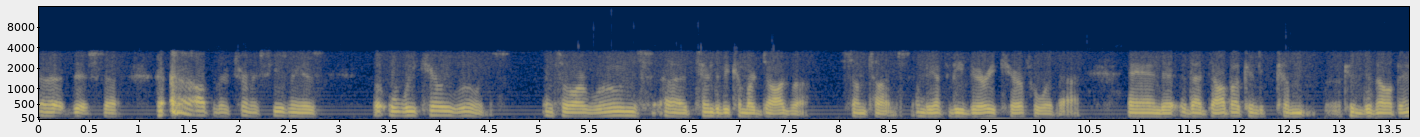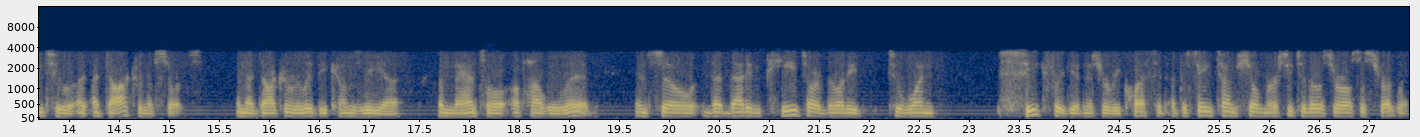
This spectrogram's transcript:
uh, this uh, popular term, excuse me, is we carry wounds, and so our wounds uh, tend to become our dogma sometimes, and we have to be very careful with that. and uh, that dogma can come, can develop into a, a, doctrine of sorts, and that doctrine really becomes the uh, the mantle of how we live, and so that that impedes our ability to one seek forgiveness or request it. At the same time, show mercy to those who are also struggling.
